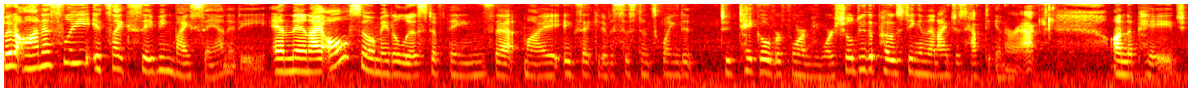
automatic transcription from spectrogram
but honestly, it's like saving my sanity. And then I also made a list of things that my executive assistant's going to, to take over for me, where she'll do the posting and then I just have to interact on the page.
